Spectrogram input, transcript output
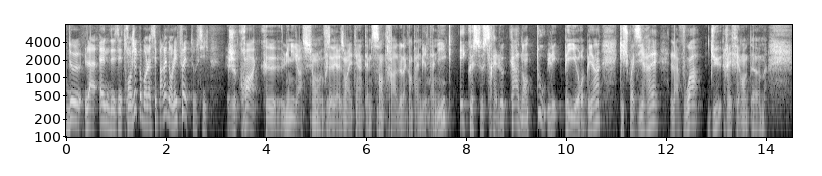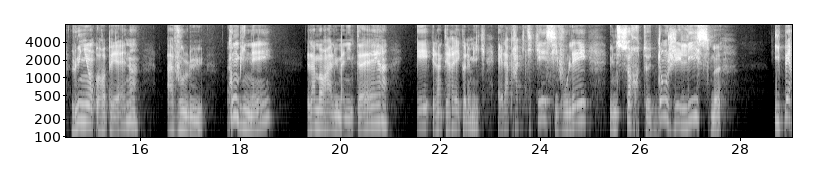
de la haine des étrangers, comment la séparer dans les faits aussi? Je crois que l'immigration, vous avez raison, a été un thème central de la campagne britannique et que ce serait le cas dans tous les pays européens qui choisiraient la voie du référendum. L'Union européenne a voulu combiner la morale humanitaire et l'intérêt économique. Elle a pratiqué, si vous voulez, une sorte d'angélisme hyper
